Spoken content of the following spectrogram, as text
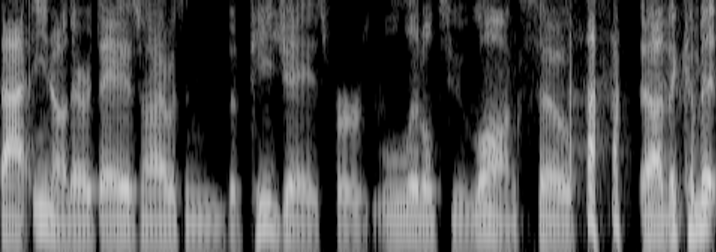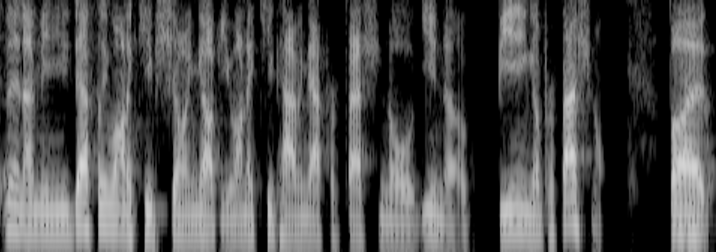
that you know there are days when I was in the PJs for a little too long. So uh, the commitment, I mean, you definitely want to keep showing up. You want to keep having that professional, you know, being a professional. But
